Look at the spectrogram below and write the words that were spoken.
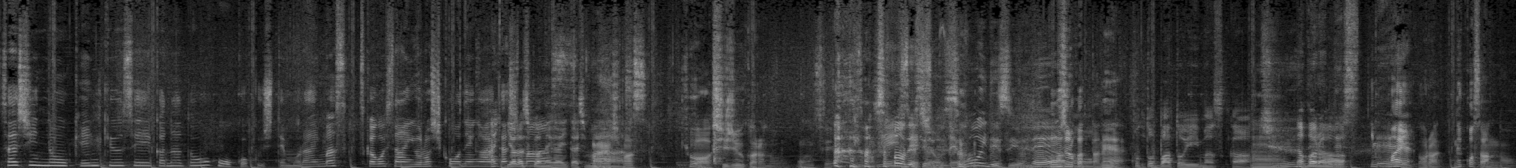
最新の研究成果などを報告してもらいます塚越さんよろしくお願いいたします、はい、よろしくお願いいたしお願いしま。す。今日は四十からの音声。そうですよね。すごいですよね。面白かったね言葉と言いますか。うんだから前ほら猫さんの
